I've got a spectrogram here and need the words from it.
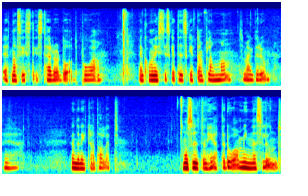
ett nazistiskt terrordåd på den kommunistiska tidskriften Flamman som ägde rum eh, under 1900-talet. Och sviten heter då Minneslund.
